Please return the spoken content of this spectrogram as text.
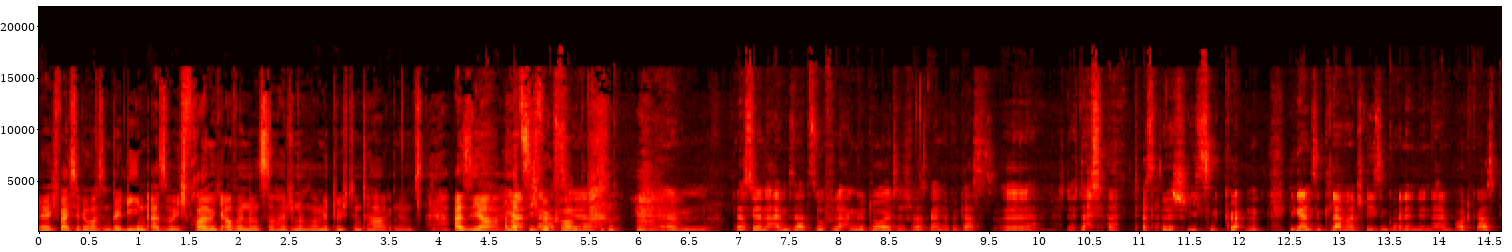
äh ich weiß ja, du warst in Berlin. Also ich freue mich auch, wenn du uns da heute nochmal mit durch den Tag nimmst. Also ja, herzlich willkommen. Ja, ähm, da hast du ja in einem Satz so viel angedeutet, ich weiß gar nicht, ob wir das, äh, das, das alles schließen können, die ganzen Klammern schließen können in, in einem Podcast.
